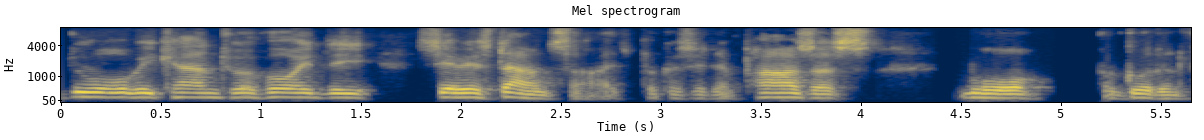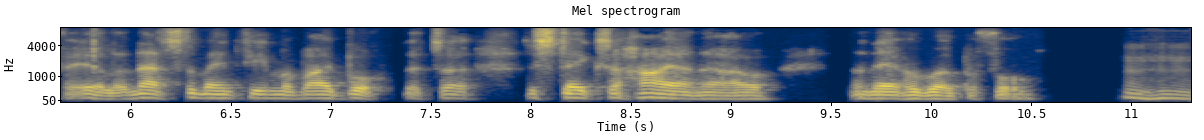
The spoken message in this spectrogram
do all we can to avoid the serious downsides because it empowers us more for good and for ill. And that's the main theme of my book that uh, the stakes are higher now than they ever were before. Mm-hmm.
